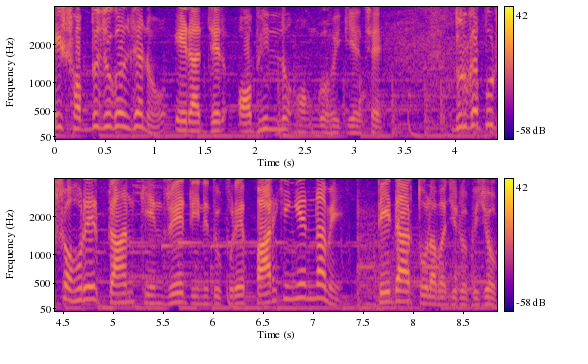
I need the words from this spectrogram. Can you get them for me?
এই শব্দযুগল যেন এ রাজ্যের অভিন্ন অঙ্গ হয়ে গিয়েছে। দুর্গাপুর শহরের প্রাণ কেন্দ্রে দিনে দুপুরে পার্কিং এর নামে দেদার তোলাবাজির অভিযোগ।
